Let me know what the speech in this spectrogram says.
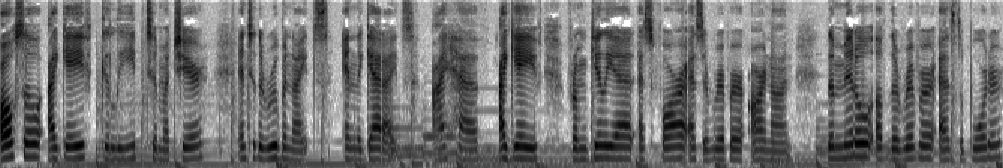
"Also I gave Gilead to Machir and to the Reubenites and the Gadites I have I gave from Gilead as far as the river Arnon, the middle of the river as the border,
